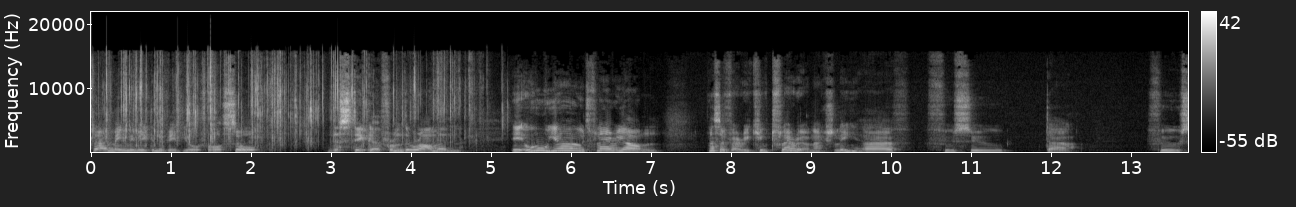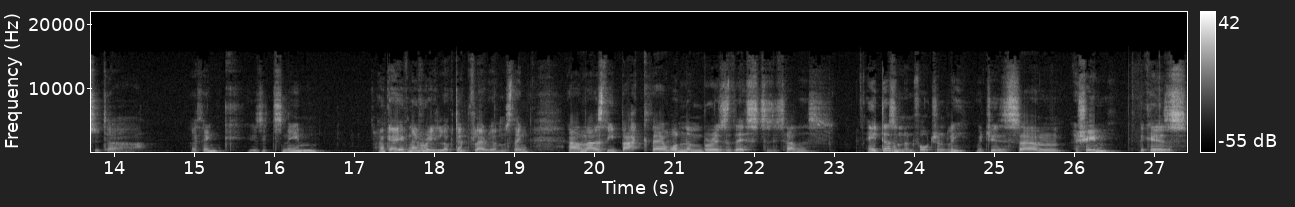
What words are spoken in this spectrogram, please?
that I'm mainly making the video for. So, the sticker from the ramen oh, yo, it's Flareon! That's a very cute Flareon, actually. Uh, Fusuta. Fusuta, I think, is its name? Okay, I've never really looked up Flareon's thing. And there's the back there. What number is this? Does it tell us? It doesn't, unfortunately, which is um, a shame because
